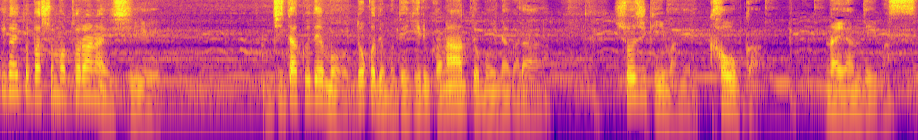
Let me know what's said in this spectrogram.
意外と場所も取らないし自宅でもどこでもできるかなって思いながら正直今ね買おうか悩んでいます。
